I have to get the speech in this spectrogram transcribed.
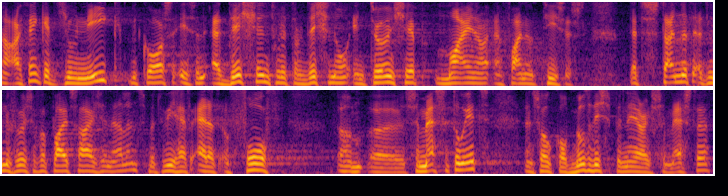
Now, I think it's unique because it's an addition to the traditional internship, minor and final thesis. That's standard at the University of Applied Science in the Netherlands, but we have added a fourth um, uh, semester to it, a so-called multidisciplinary semester,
